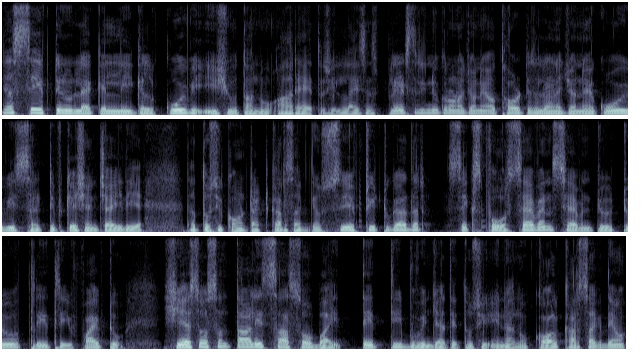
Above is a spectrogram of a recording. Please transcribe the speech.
ਜਾਂ ਸੇਫਟੀ ਨੂੰ ਲੈ ਕੇ ਲੀਗਲ ਕੋਈ ਵੀ ਇਸ਼ੂ ਤੁਹਾਨੂੰ ਆ ਰਿਹਾ ਹੈ, ਤੁਸੀਂ ਲਾਇਸੈਂਸ ਪਲੇਟਸ ਰੀਨਿਊ ਕਰਾਉਣਾ ਚਾਹੁੰਦੇ ਹੋ ਅਥਾਰਟੀਜ਼ ਲੈਣਾ ਚਾਹੁੰਦੇ ਹੋ, ਕੋਈ ਵੀ ਸਰਟੀਫਿਕੇਸ਼ਨ ਚਾਹੀਦੀ ਹੈ, ਤਾਂ ਤੁਸੀਂ ਕੰਟੈਕਟ ਕਰ ਸਕਦੇ ਹੋ। ਸੇਫਟੀ ਟੁਗੇਦਰ 6477223352 647722 3352 ਤੇ ਤੁਸੀਂ ਇਹਨਾਂ ਨੂੰ ਕਾਲ ਕਰ ਸਕਦੇ ਹੋ।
